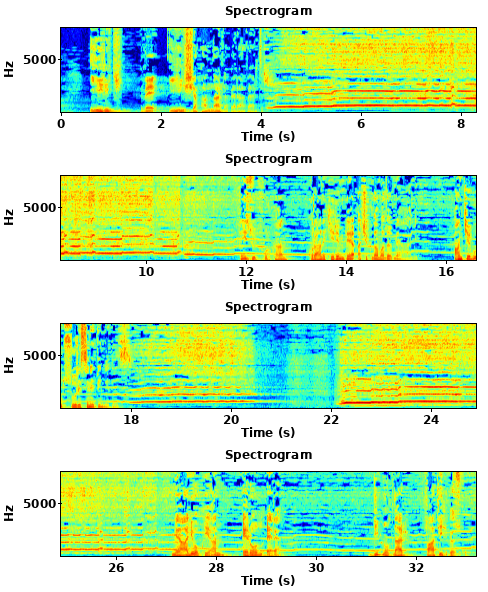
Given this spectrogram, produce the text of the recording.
iyilik ve iyi iş yapanlarla beraberdir. Feyzül Furkan, Kur'an-ı Kerim ve açıklamalı meali. Ankebut suresini dinlediniz. Meali okuyan Erol Eren. Dipnotlar Fatih Özkul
